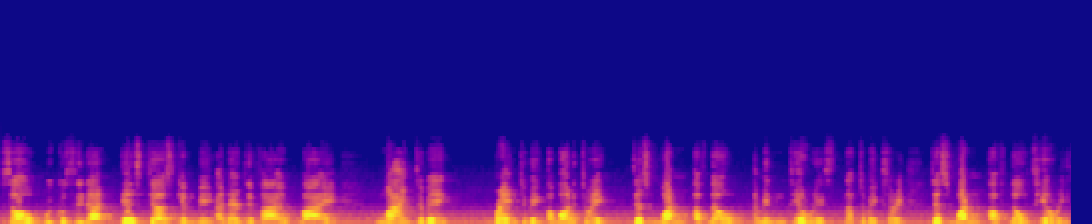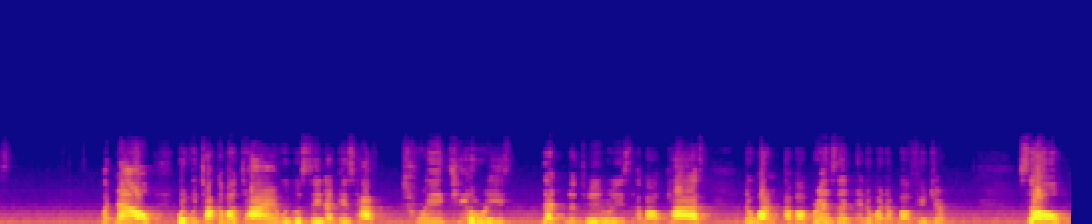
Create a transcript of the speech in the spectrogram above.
so we could see that it just can be identified by mind topic, brain topic, or body topic just one of those, I mean theories, not to make, sorry, just one of those theories. But now, when we talk about time, we could say that it have three theories, that the theories about past, the one about present, and the one about future. So,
